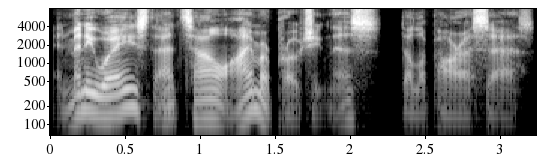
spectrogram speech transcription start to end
In many ways, that's how I'm approaching this, De La Parra says.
